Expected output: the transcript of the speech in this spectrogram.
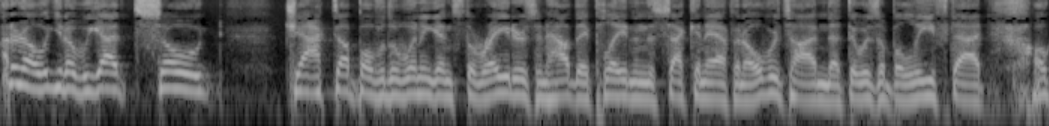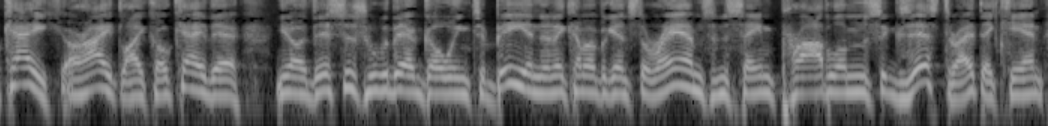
I don't know. You know, we got so jacked up over the win against the Raiders and how they played in the second half and overtime that there was a belief that okay, all right, like okay, they're you know this is who they're going to be, and then they come up against the Rams and the same problems exist, right? They can't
